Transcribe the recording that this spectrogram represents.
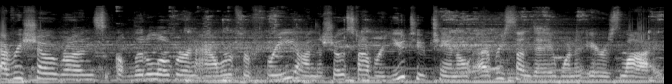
Every show runs a little over an hour for free on the Show Stomper YouTube channel every Sunday when it airs live.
